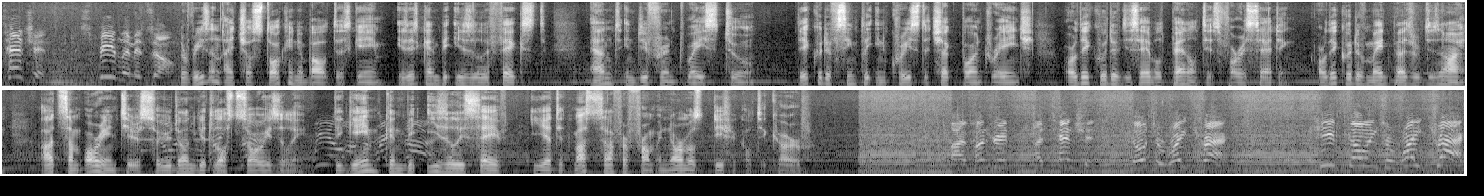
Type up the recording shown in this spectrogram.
attention, speed limit zone. The reason I chose talking about this game is it can be easily fixed, and in different ways too. They could have simply increased the checkpoint range, or they could have disabled penalties for resetting, or they could have made better design, add some orienters so you don't get lost so easily. The game can be easily saved, yet it must suffer from enormous difficulty curve. 500, attention, go to right track Keep going to right track,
